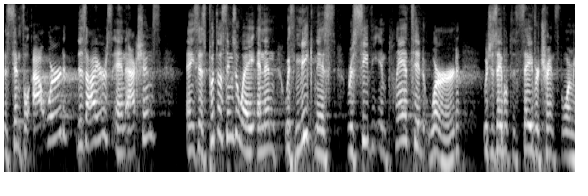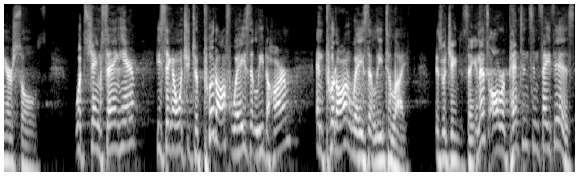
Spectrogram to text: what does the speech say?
the sinful outward desires and actions. And he says, put those things away. And then with meekness, receive the implanted word, which is able to save or transform your souls. What's James saying here? He's saying, I want you to put off ways that lead to harm and put on ways that lead to life, is what James is saying. And that's all repentance and faith is.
